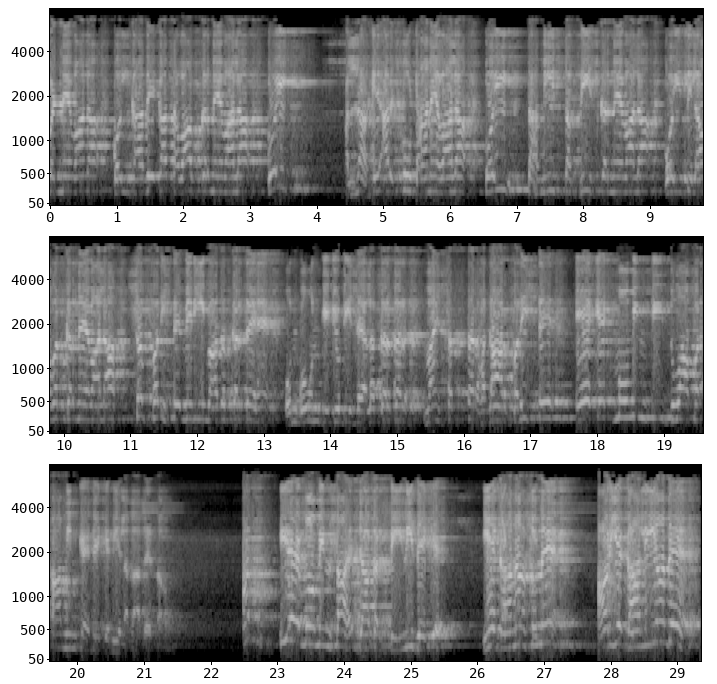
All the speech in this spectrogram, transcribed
پڑھنے والا، کوئی کعبے کا طواف کرنے والا، کوئی اللہ کے عرض کو اٹھانے والا، کوئی تحمید، تقدیس کرنے والا، کوئی تلاوت کرنے والا، سب فرشتے میری عبادت کرتے ہیں۔ ان کو ان کی ڈیوٹی سے الگ کر کر میں ستر ہزار فرشتے ایک ایک مومن کی دعا پر آمین کہنے کے لیے لگا دیتا ہوں۔ اب یہ مومن صاحب جا کر ٹی وی دیکھے، یہ گانا سنے اور یہ گالیاں دے۔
